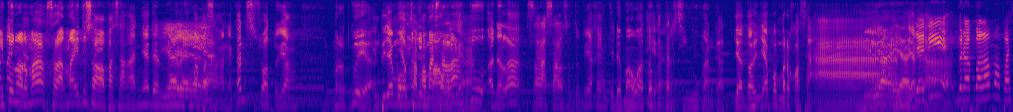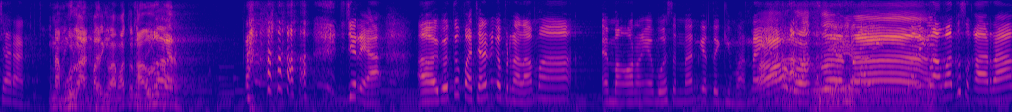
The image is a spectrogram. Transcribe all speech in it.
Itu normal selama itu sama pasangannya dan Iya, menerima iya, iya. pasangannya. Kan sesuatu yang menurut gue ya. Intinya mau yang sama menjadi mau masalah ya. tuh adalah salah salah satu pihak yang tidak mau atau Iya. ketersinggungan kan. Jatuhnya pemerkosaan. Iya, iya. ya Jadi kan? berapa lama pacaran? Enam bulan, bulan, paling tadi. lama tuh enam Kalau lu, bulan. Per? Jujur ya, gue tuh pacaran gak pernah lama. Emang orangnya bosenan gitu gimana ya? Ah, bosenan. Paling, paling lama tuh sekarang,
